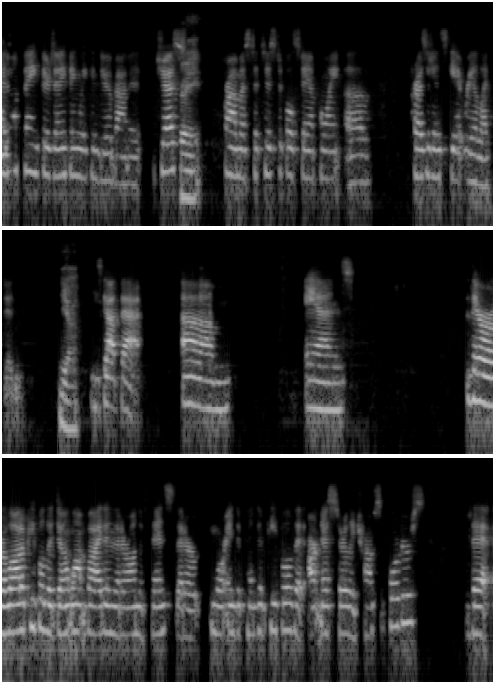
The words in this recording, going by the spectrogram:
I don't think there's anything we can do about it. Just Right. from a statistical standpoint of presidents get reelected. Yeah. He's got that. Um, and there are a lot of people that don't want Biden that are on the fence that are more independent people that aren't necessarily Trump supporters that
